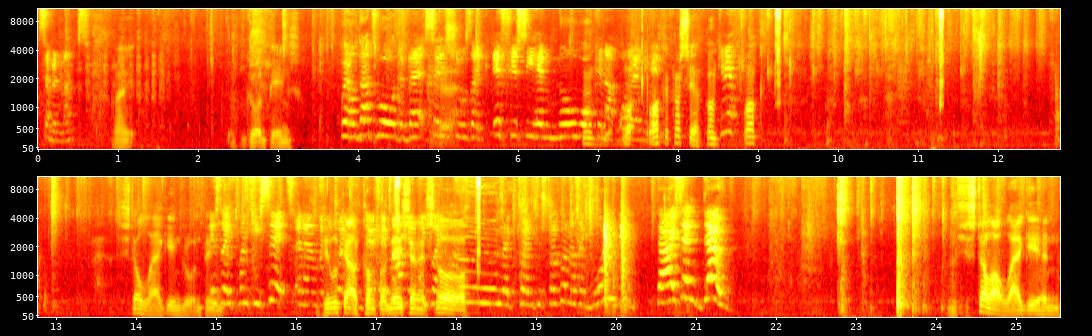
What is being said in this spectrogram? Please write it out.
Seven months. Right. Growing pains. Well, that's what the vet says. She was like, if you see him no walking up or Walk, anything. walk across here. Go on. Come here. Walk. Still leggy and growing pains. It's like when he sits and then If you look at our get him up, conformation, it's no- like, trying to struggle. And I was like, what are you doing? Tyson, down! She's still all leggy and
